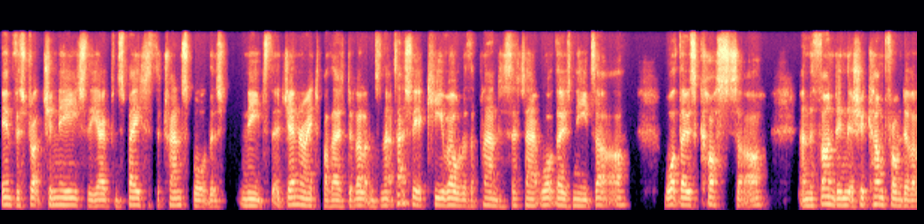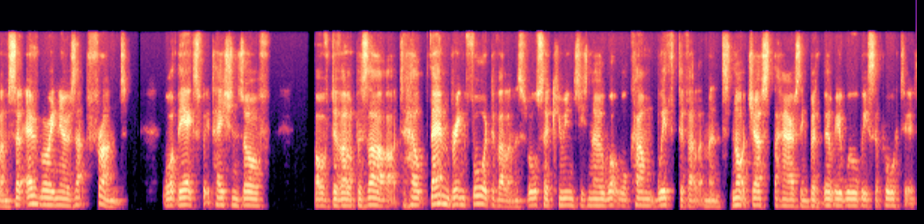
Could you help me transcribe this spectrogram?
infrastructure needs, the open spaces, the transport that's needs that are generated by those developments. And that's actually a key role of the plan to set out what those needs are, what those costs are, and the funding that should come from development. So everybody knows up front what the expectations of of developers are to help them bring forward developments, but also communities know what will come with development, not just the housing, but that it will be supported.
